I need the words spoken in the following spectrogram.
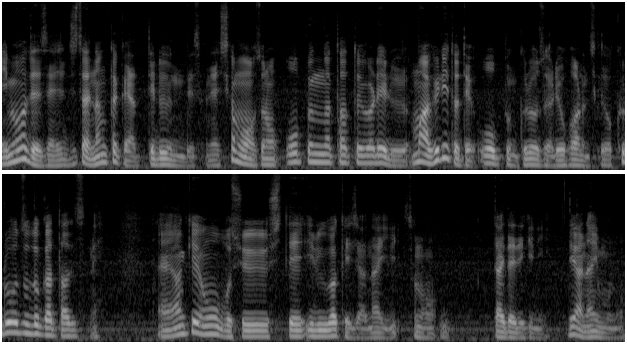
今までですね実は何回かやってるんですよね。しかもそのオープン型と言われるまあアフィリエイトってオープンクローズが両方あるんですけどクローズド型ですね、え案件を募集しているわけじゃないその大々的に。ではないもの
